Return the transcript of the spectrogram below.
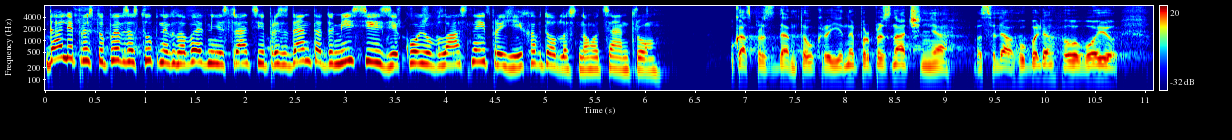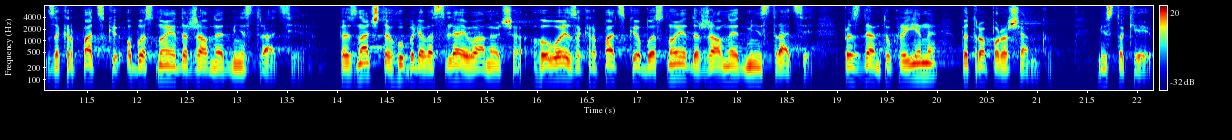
Далі приступив заступник глави адміністрації президента до місії, з якою власне і приїхав до обласного центру. Указ президента України про призначення Василя Губаля головою Закарпатської обласної державної адміністрації. Призначте Губаля Василя Івановича головою Закарпатської обласної державної адміністрації. Президент України Петро Порошенко, місто Київ.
